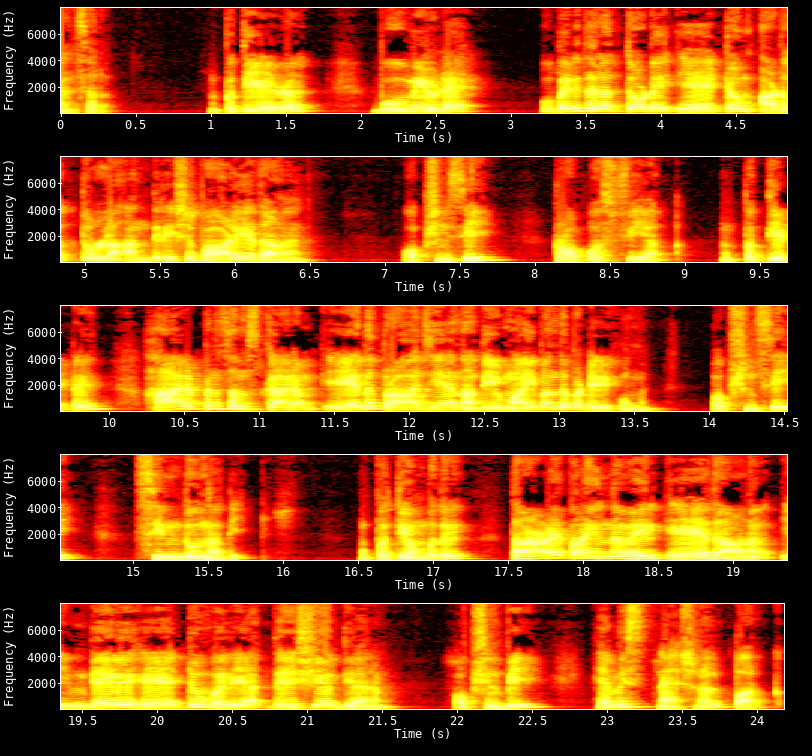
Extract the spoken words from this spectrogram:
ആൻസർ മുപ്പത്തിയേഴ് ഭൂമിയുടെ ഉപരിതലത്തോട് ഏറ്റവും അടുത്തുള്ള അന്തരീക്ഷ പാളി ഏതാണ്? ഓപ്ഷൻ സി ട്രോപ്പോസ്ഫിയർ മുപ്പത്തിയെട്ട് ഹാരപ്പൻ സംസ്കാരം ഏത് പ്രാചീന നദിയുമായി ബന്ധപ്പെട്ടിരിക്കുന്നു? ഓപ്ഷൻ സി സിന്ധു നദി. മുപ്പത്തിയൊമ്പത് താഴെ പറയുന്നവയിൽ ഏതാണ് ഇന്ത്യയിലെ ഏറ്റവും വലിയ ദേശീയോദ്യാനം? Option B Hemis national park.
